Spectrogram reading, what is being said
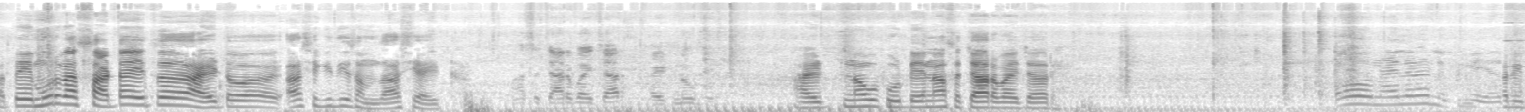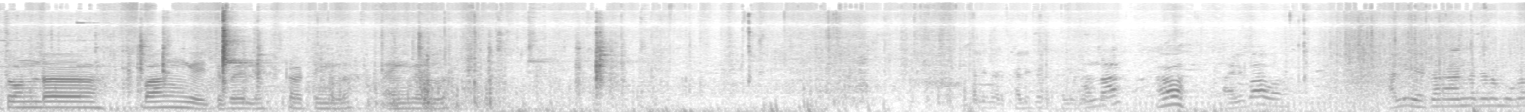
आता हे मुरघास साठा याचं हाईट अशी किती समजा? अशी हाईट असं चार बाय चार हाईट नऊ हाईट नऊ फूट आहे ना असं चार बाय चार आहे. हो नाही तुम्ही तरी तोंड बांधून घ्यायचे पहिले स्टार्टिंगला अँगलला हो. खाली पावर खाली हे करा अन्न त्याला मुगा.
